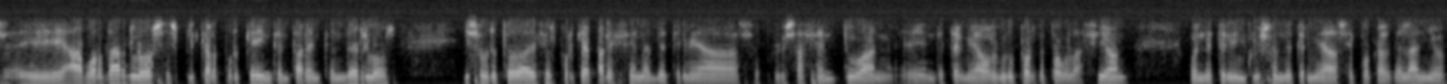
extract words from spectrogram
eh, abordarlos, explicar por qué, intentar entenderlos y sobre todo a veces por qué aparecen en determinadas, porque se acentúan en determinados grupos de población o en incluso en determinadas épocas del año.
